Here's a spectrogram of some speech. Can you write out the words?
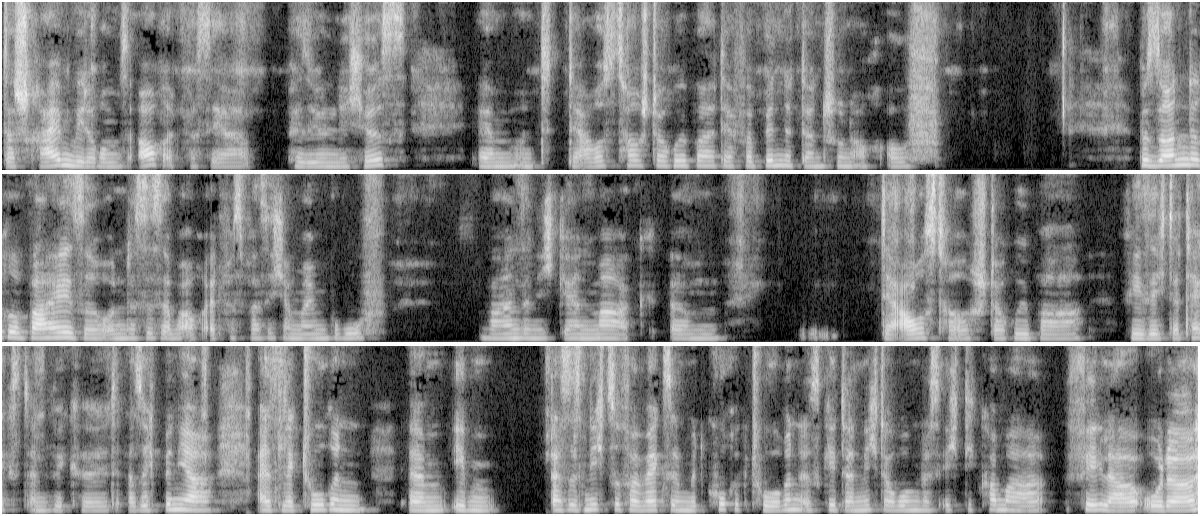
das Schreiben wiederum ist auch etwas sehr Persönliches. Ähm, und der Austausch darüber, der verbindet dann schon auch auf besondere Weise. Und das ist aber auch etwas, was ich an meinem Beruf wahnsinnig gern mag. Ähm, der Austausch darüber, wie sich der Text entwickelt. Also ich bin ja als Lektorin ähm, eben, das ist nicht zu verwechseln mit Korrektoren. Es geht dann nicht darum, dass ich die Kommafehler oder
